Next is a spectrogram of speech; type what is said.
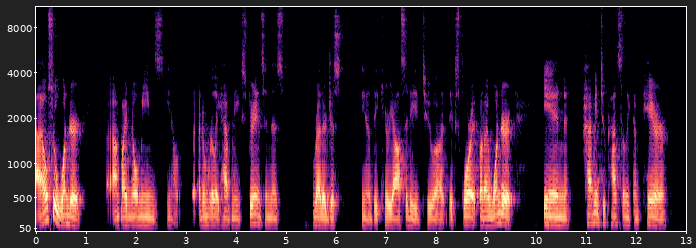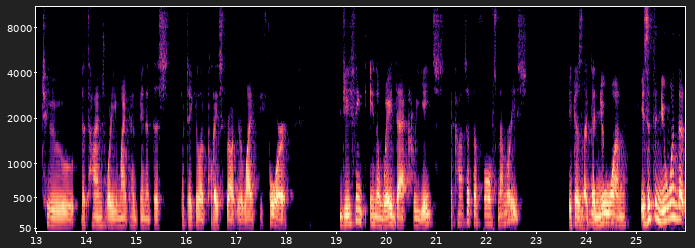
i also wonder i'm by no means you know i don't really have any experience in this rather just you know the curiosity to uh, explore it but i wonder in having to constantly compare to the times where you might have been at this particular place throughout your life before do you think in a way that creates the concept of false memories? Because like the new one is it the new one that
